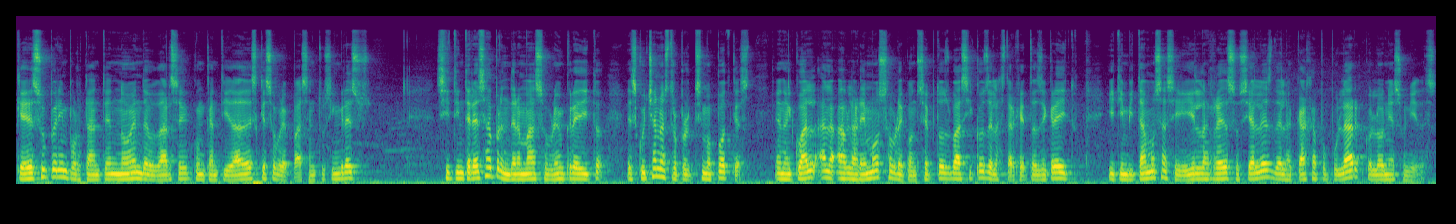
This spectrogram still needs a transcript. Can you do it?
que es súper importante no endeudarse con cantidades que sobrepasen tus ingresos. Si te interesa aprender más sobre un crédito, escucha nuestro próximo podcast, en el cual hablaremos sobre conceptos básicos de las tarjetas de crédito, y te invitamos a seguir las redes sociales de la Caja Popular Colonias Unidas.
